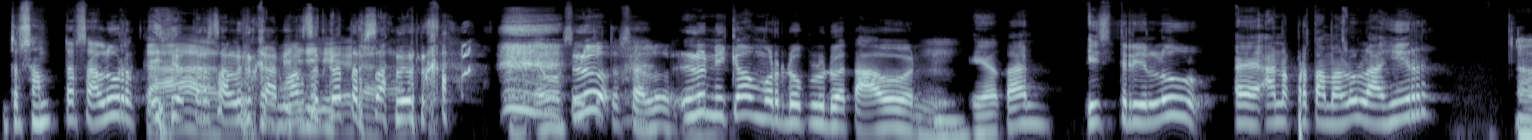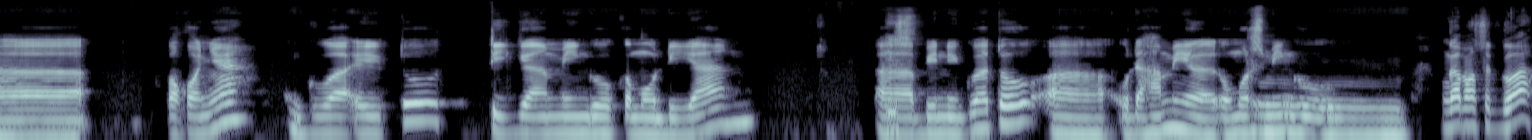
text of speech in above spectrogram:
tersam- tersalurkan. Iya tersalurkan. Maksud gue Iya kan? tersalurkan. Emosi Lu- itu tersalurkan. Lu nikah umur 22 tahun. Hmm. Iya kan? Istri lu, eh anak pertama lu lahir. eh pokoknya gua itu tiga minggu kemudian Is- bini gua tuh eh, udah hamil umur seminggu. Hmm. Enggak maksud gua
